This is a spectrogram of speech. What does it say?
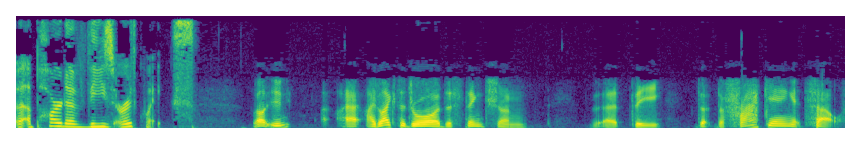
a, part of these earthquakes? Well, I, I'd like to draw a distinction that the, the the fracking itself,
